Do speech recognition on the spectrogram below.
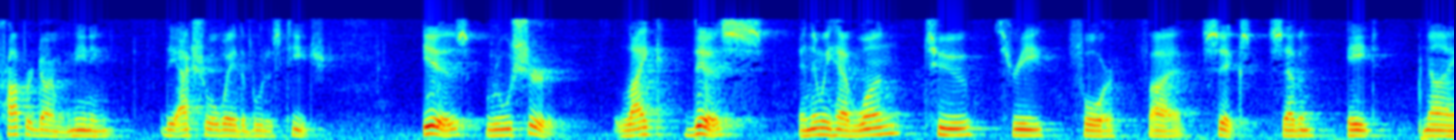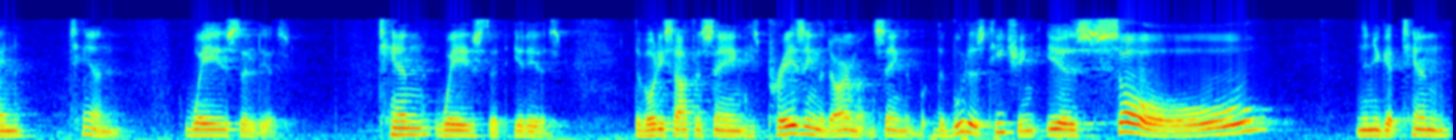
proper dharma, meaning the actual way the Buddhas teach, is 如是, like this, and then we have one, two, three, four, five, six, seven, eight, nine, ten ways that it is. Ten ways that it is. The Bodhisattva is saying, he's praising the Dharma and saying the, the Buddha's teaching is so, and then you get ten,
